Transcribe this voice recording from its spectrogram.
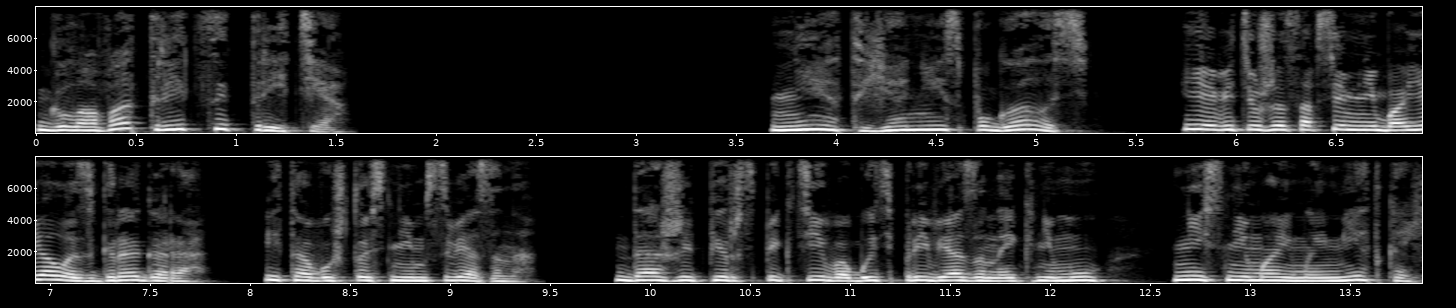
Глава 33. Нет, я не испугалась. Я ведь уже совсем не боялась Грегора и того, что с ним связано. Даже перспектива быть привязанной к нему неснимаемой меткой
